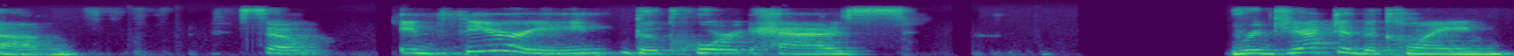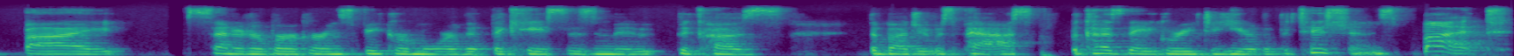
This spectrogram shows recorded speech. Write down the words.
Um, so in theory, the court has rejected the claim by Senator Berger and Speaker Moore that the case is moot because the budget was passed, because they agreed to hear the petitions. But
